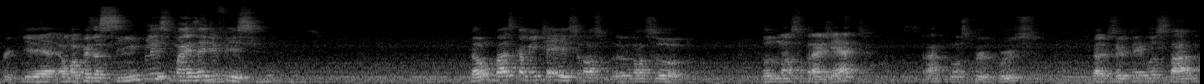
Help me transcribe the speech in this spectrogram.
Porque é uma coisa simples, mas é difícil. Então, basicamente é isso o nosso, o nosso, todo o nosso trajeto, tá? O nosso percurso. Espero que vocês tenham gostado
